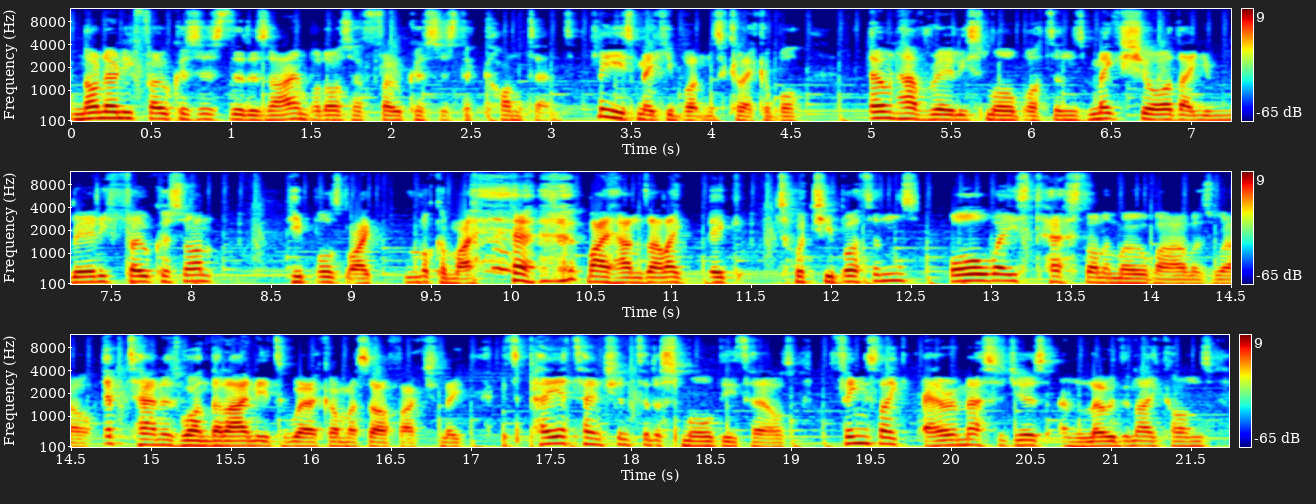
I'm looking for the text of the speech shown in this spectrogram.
not only focuses the design but also focuses the content. Please make your buttons clickable don't have really small buttons. Make sure that you really focus on people's like, look at my, my hands, I like big touchy buttons. Always test on a mobile as well. Tip 10 is one that I need to work on myself actually. It's pay attention to the small details. Things like error messages and loading icons,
